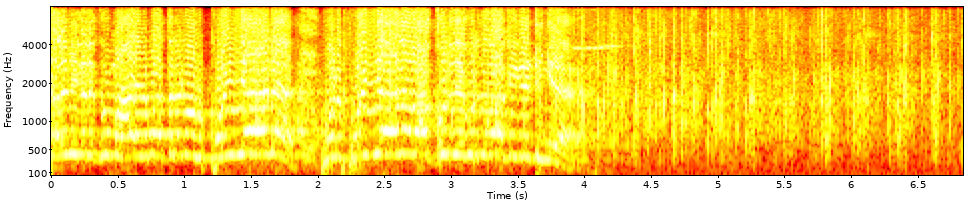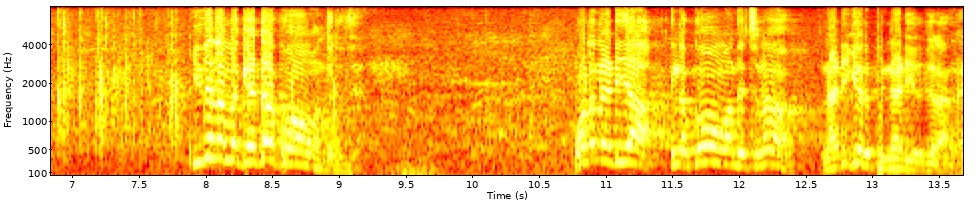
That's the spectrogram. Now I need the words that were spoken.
தலைவிகளுக்கும் ஆயிரம் ரூபாய் தரணும். ஒரு பொய்யான ஒரு பொய்யான வாக்குறுதியை கொடுத்து வாக்கு கேட்டீங்க. இதை நம்ம கேட்டா கோவம் வந்துடுது உடனடியா இந்த கோவம் வந்துச்சுன்னா நடிகர் பின்னாடி இருக்கிறாங்க.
